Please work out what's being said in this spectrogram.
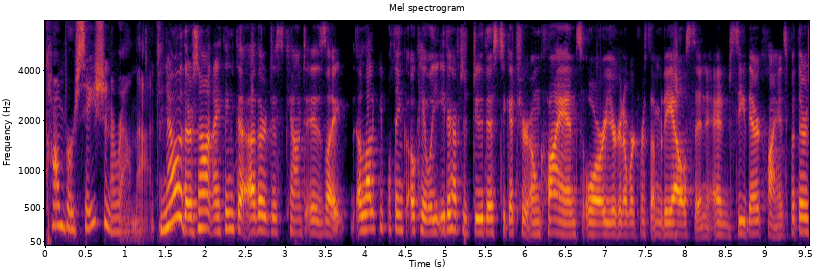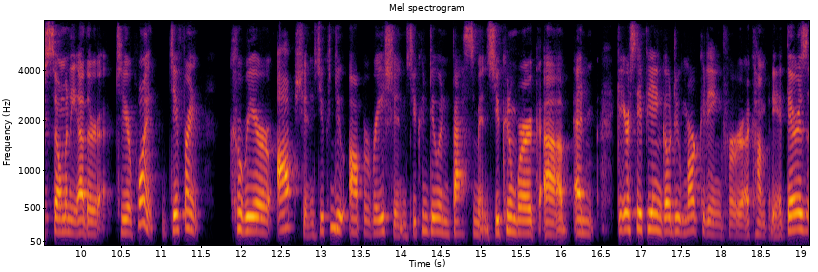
conversation around that. No, there's not. I think the other discount is like a lot of people think, okay, well, you either have to do this to get your own clients or you're going to work for somebody else and, and see their clients. But there's so many other, to your point, different career options. You can do operations, you can do investments, you can work uh, and get your CPA and go do marketing for a company. There's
